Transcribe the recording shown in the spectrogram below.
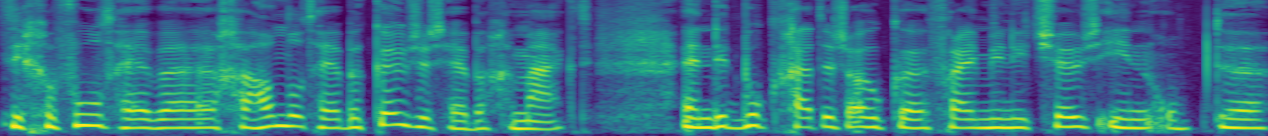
zich gevoeld hebben, gehandeld hebben, keuzes hebben gemaakt. En dit boek gaat dus ook eh, vrij minutieus in op de,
